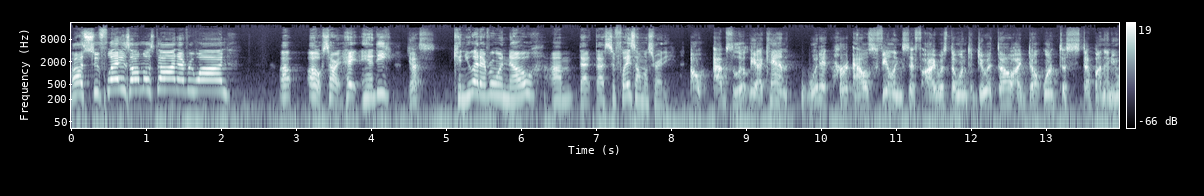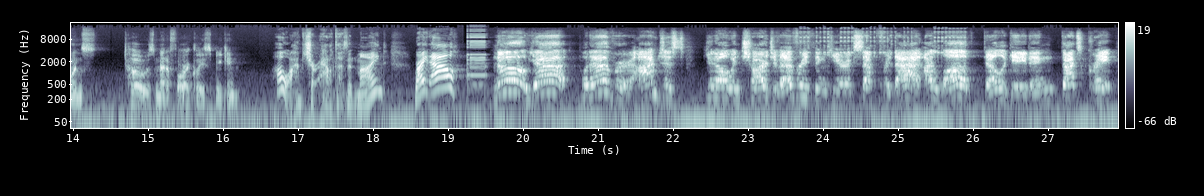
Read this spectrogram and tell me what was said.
Uh, souffle is almost on, everyone. Uh, oh, sorry. Hey, Andy, Yes. can you let everyone know um, that that souffle is almost ready? Oh, absolutely, I can. Would it hurt Al's feelings if I was the one to do it, though? I don't want to step on anyone's toes, metaphorically speaking. Oh, I'm sure Al doesn't mind. Right, Al? No, yeah, whatever. I'm just, you know, in charge of everything here except for that. I love delegating. That's great.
